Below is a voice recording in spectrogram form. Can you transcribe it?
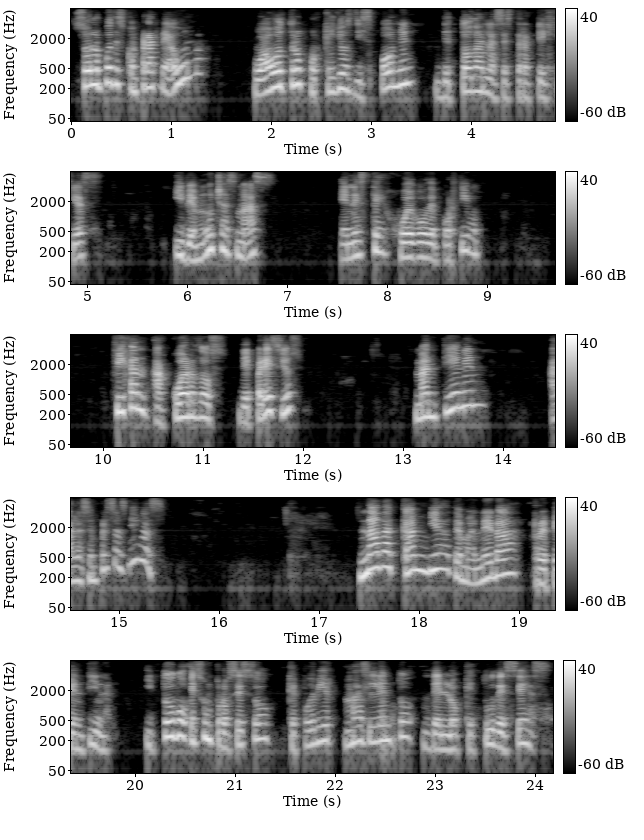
Solo puedes comprarle a uno o a otro porque ellos disponen de todas las estrategias y de muchas más en este juego deportivo. Fijan acuerdos de precios, mantienen a las empresas vivas. Nada cambia de manera repentina y todo es un proceso que puede ir más lento de lo que tú deseas.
